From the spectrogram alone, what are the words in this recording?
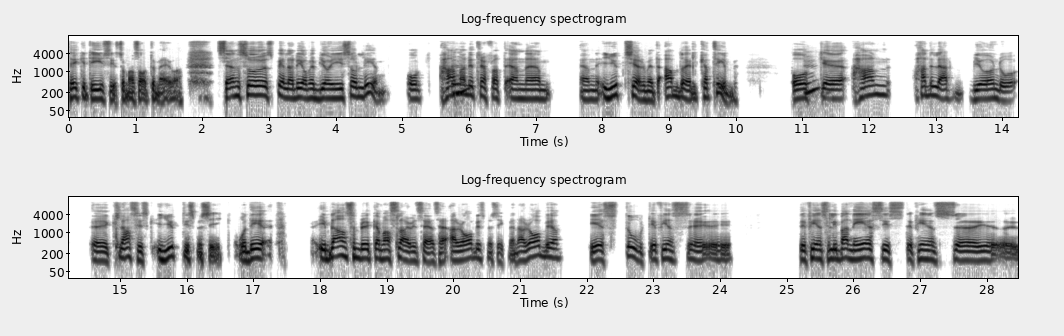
Take it easy, som han sa till mig. Va? Sen så spelade jag med Björn J. Lind och han mm. hade träffat en, en egyptier som heter Abdo El Khatib. Och mm. eh, han hade lärt Björn då eh, klassisk egyptisk musik. Och det, ibland så brukar man slarvigt säga så här, arabisk musik, men Arabien är stort. Det finns eh, det finns libanesiskt, det finns eh,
